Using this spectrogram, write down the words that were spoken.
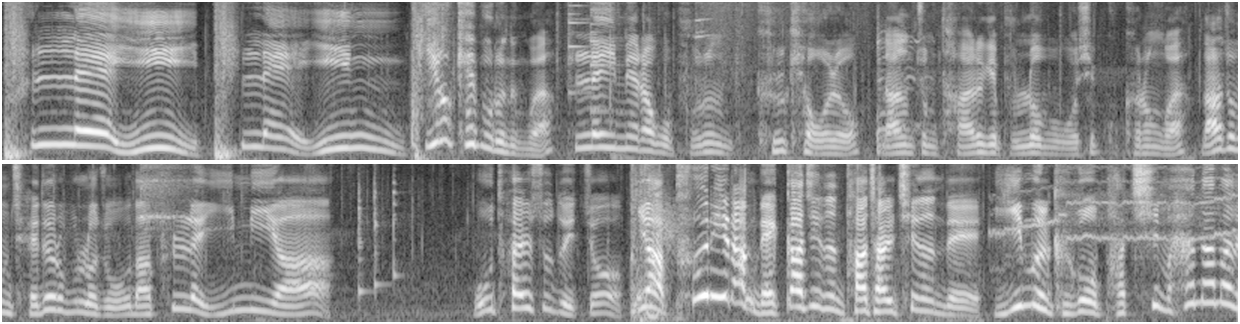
플레이 플레인 이렇게 부르는 거야? 플레임이라고 부르는 게 그렇게 어려워? 나는 좀 다르게 불러보고 싶고 그런 거야? 나 좀 제대로 불러줘 나 플레임이야 못할 수도 있죠 야 플이랑 레까지는 다 잘 치는데 임을 그거 받침 하나만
